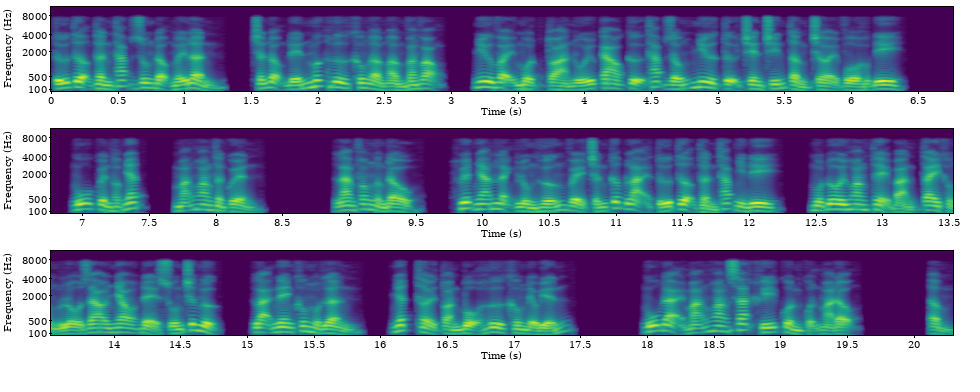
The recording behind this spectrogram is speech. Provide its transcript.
Tứ tượng thần tháp rung động mấy lần, chấn động đến mức hư không ầm ầm vang vọng, như vậy một tòa núi cao cự tháp giống như tự trên chín tầng trời vồ hụt đi. Ngũ quyền hợp nhất, mãng hoang thần quyền. Lam phong ngẩng đầu, huyết nhãn lạnh lùng hướng về chấn cướp lại tứ tượng thần tháp nhìn đi, một đôi hoang thể bàn tay khổng lồ giao nhau để xuống trước ngực, lại nên không một lần, nhất thời toàn bộ hư không đều biến. Ngũ đại mãng hoang sát khí quần quận mà động. Ẩm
